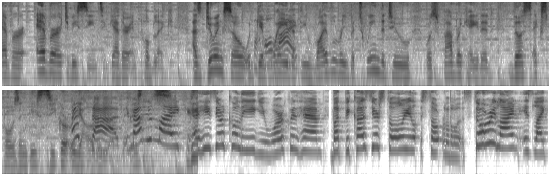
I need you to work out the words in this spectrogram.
never ever to be seen together in public, as doing so would The give way that the rivalry between the two was fabricated, thus exposing the secret That's reality. sad. Of the Imagine business. like The- uh, he's your colleague, you work with him, but because your story sto- storyline is like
